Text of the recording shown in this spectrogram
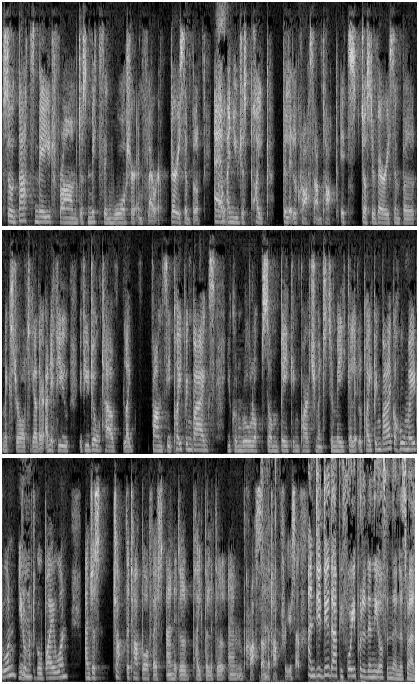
So that's made from just mixing water and flour. Very simple. Um, And you just pipe the little cross on top. It's just a very simple mixture altogether. And if you if you don't have like fancy piping bags, you can roll up some baking parchment to make a little piping bag, a homemade one. You don't have to go buy one and just chop the top off it and it'll pipe a little um, cross on the top for yourself. And you do that before you put it in the oven then as well?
